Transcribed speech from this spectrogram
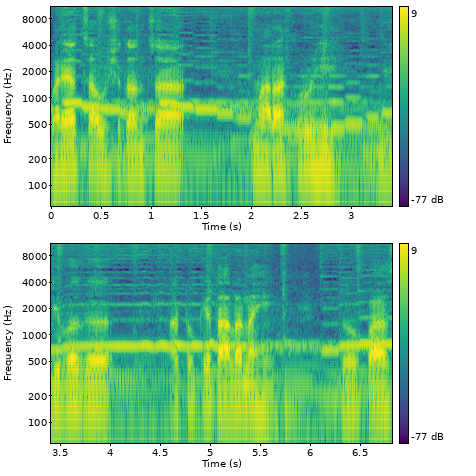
बऱ्याच औषधांचा मारा करूनही मिलीबग आटोक्यात आला नाही. जवळपास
